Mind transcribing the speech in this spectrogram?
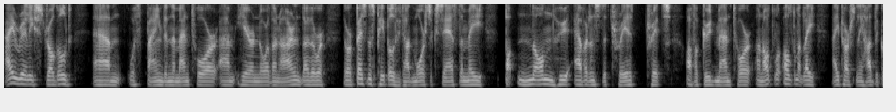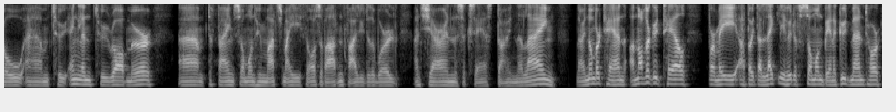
I really struggled um, with finding the mentor um, here in Northern Ireland. Now, there were there were business people who'd had more success than me, but none who evidenced the tra- traits of a good mentor. And ultimately, I personally had to go um, to England to Rob Moore um, to find someone who matched my ethos of adding value to the world and sharing the success down the line. Now, number 10, another good tale for me about the likelihood of someone being a good mentor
